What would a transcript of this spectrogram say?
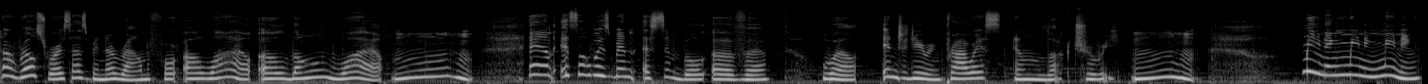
Now Rolls-Royce has been around for a while a long while hmm and it's always been a symbol of, uh, well, engineering prowess and luxury. hmm Meaning, meaning, meaning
